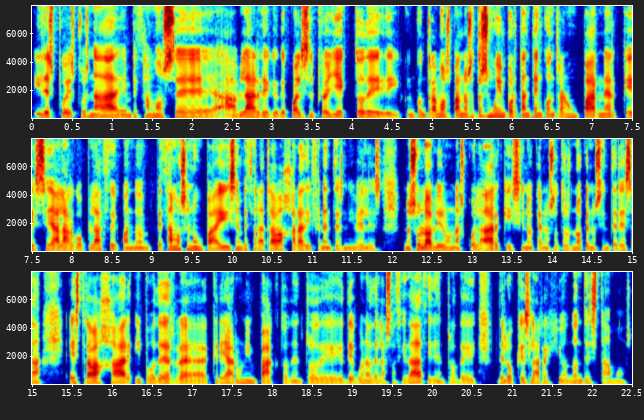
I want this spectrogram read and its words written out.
Y después, pues nada, empezamos eh, a hablar de, cuál es el proyecto, de, encontramos, para nosotros es muy importante encontrar un partner que sea a largo plazo y cuando empezamos en un país empezar a trabajar a diferentes niveles, no solo abrir una escuela Arqui, sino que a nosotros lo que nos interesa es trabajar y poder eh, crear un impacto dentro de, bueno, de la sociedad y dentro de, lo que es la región donde estamos.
